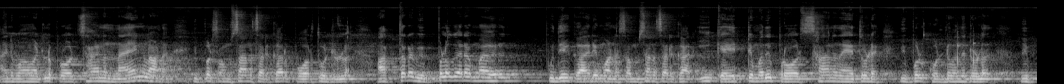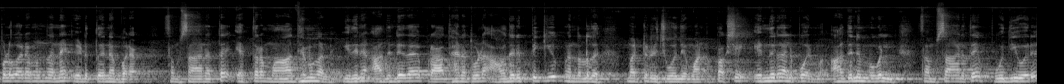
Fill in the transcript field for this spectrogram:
അതിന്റെ ഭാഗമായിട്ടുള്ള പ്രോത്സാഹന നയങ്ങളാണ് ഇപ്പോൾ സംസ്ഥാന സർക്കാർ പുറത്തുവിട്ടിട്ടുള്ളത്. അത്ര വിപ്ലവകരമായ ഒരു പുതിയ കാര്യമാണ് സംസ്ഥാന സർക്കാർ ഈ കയറ്റുമതി പ്രോത്സാഹന നയത്തിലൂടെ ഇപ്പോൾ കൊണ്ടുവന്നിട്ടുള്ളത്. വിപ്ലവകരമെന്ന് തന്നെ എടുത്തു തന്നെ പറയാം. സംസ്ഥാനത്തെ എത്ര മാധ്യമങ്ങൾ ഇതിന് അതിന്റേതായ പ്രാധാന്യത്തോടെ അവതരിപ്പിക്കും എന്നുള്ളത് മറ്റൊരു ചോദ്യമാണ്. പക്ഷേ എന്നിരുന്നാൽ പോലും അതിനു മുകളിൽ സംസ്ഥാനത്തെ പുതിയൊരു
